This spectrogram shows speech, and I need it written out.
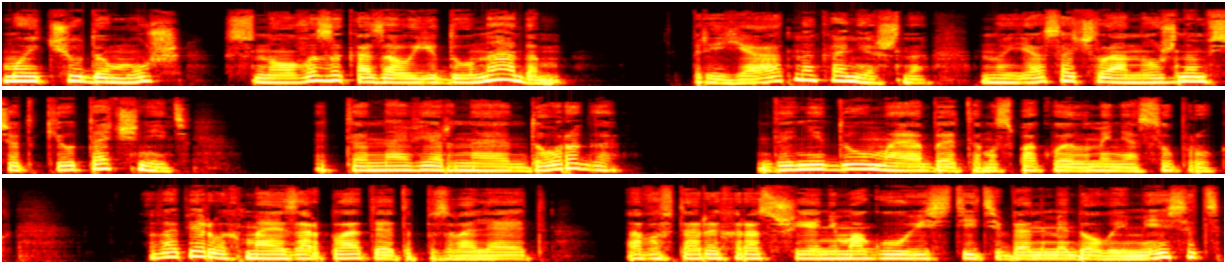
Мой чудо-муж снова заказал еду на дом. Приятно, конечно, но я сочла нужным все-таки уточнить. Это, наверное, дорого? Да не думай об этом, успокоил меня супруг. Во-первых, моя зарплата это позволяет — а во-вторых, раз уж я не могу увести тебя на медовый месяц,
